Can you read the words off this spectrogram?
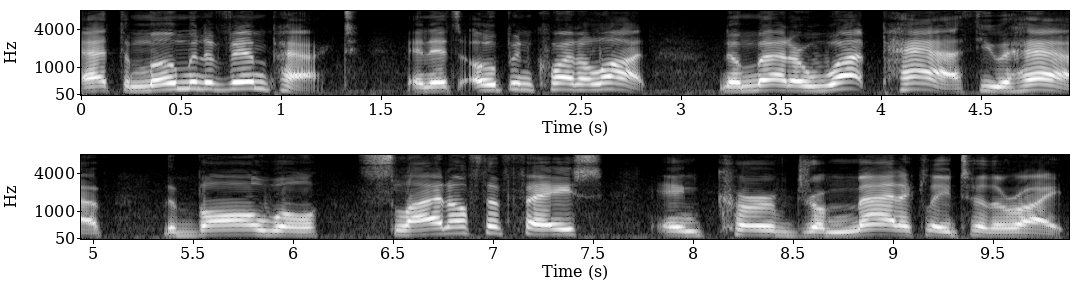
at the moment of impact, and it's open quite a lot, no matter what path you have, the ball will slide off the face and curve dramatically to the right.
